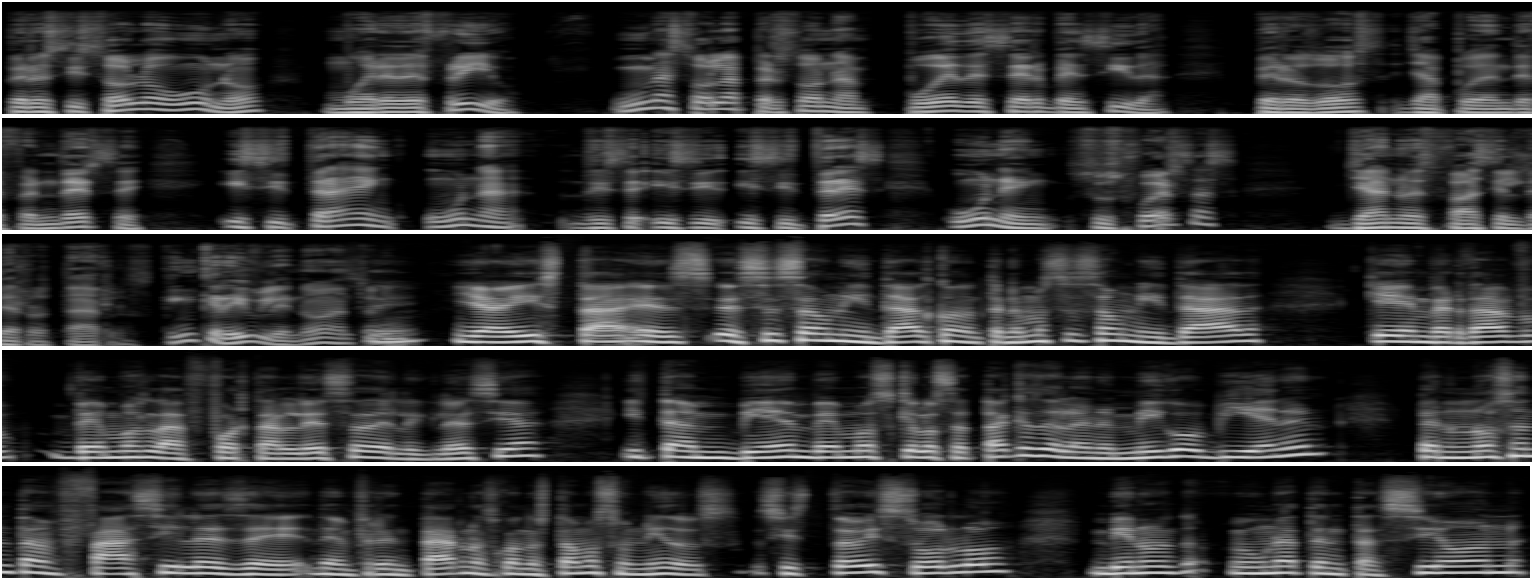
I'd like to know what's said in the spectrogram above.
pero si solo uno, muere de frío. Una sola persona puede ser vencida, pero dos ya pueden defenderse. Y si traen una, dice, y si, y si tres unen sus fuerzas, ya no es fácil derrotarlos. Qué increíble, ¿no, Antonio? Y ahí está, es, esa unidad, cuando tenemos esa unidad que en verdad vemos la fortaleza de la iglesia y también vemos que los ataques del enemigo vienen, pero no son tan fáciles de, enfrentarnos cuando estamos unidos. Si estoy solo, viene una tentación,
